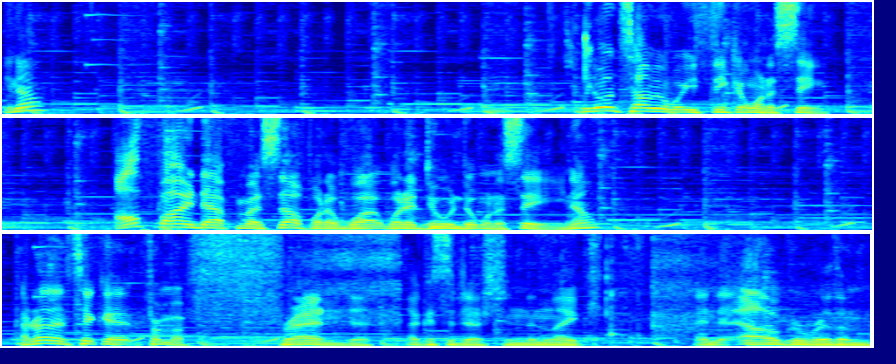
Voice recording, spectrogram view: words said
You know? You don't tell me what you think I want to see. I'll find out for myself what I what, what I do and don't want to see, you know? I'd rather take it from a friend, like a suggestion, than like an algorithm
